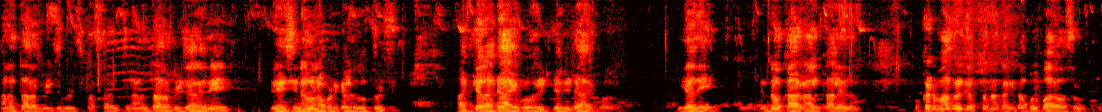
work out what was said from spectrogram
అనంతారం బ్రిడ్జ్ గురించి ప్రస్తావించిన అనంతారం బ్రిడ్జ్ అనేది నేను చిన్న ఉన్నప్పటికెళ్ళి చూస్తుంటే అటుకెళ్ళి అటే ఆగిపోదు ఇటుకెళ్ళి ఇటే ఆగిపోదు. ఇక అది ఎన్నో కారణాలు కాలేదు. ఒక్కటి మాత్రం చెప్తున్నా దానికి డబ్బులు బాగా అవసరం ఉంటాయి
